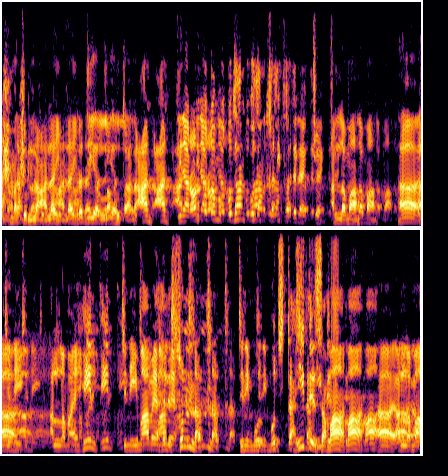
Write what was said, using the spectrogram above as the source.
রাহমাতুল্লাহ আলাইহি রাদিয়াল্লাহু তাআলা আন দিনার অন্যতম প্রধান প্রধান খলিফাদের একজন আল্লামা হ্যাঁ যিনি আল্লামা হিন্দ যিনি ইমামে আহলে সুন্নাত যিনি মুজতাহিদে জামান হ্যাঁ আল্লামা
